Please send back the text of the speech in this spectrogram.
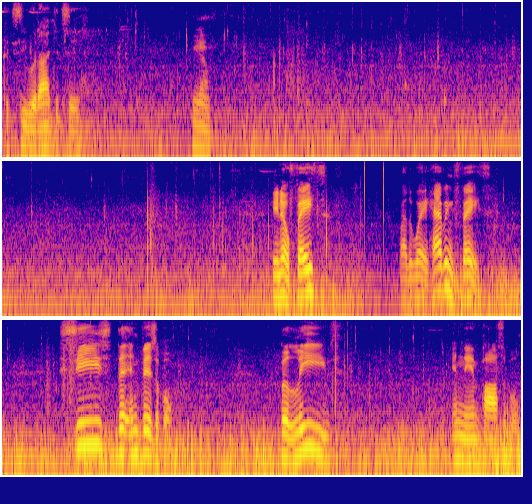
could see what I could see. You know. You know, faith, by the way, having faith sees the invisible, believes in the impossible.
